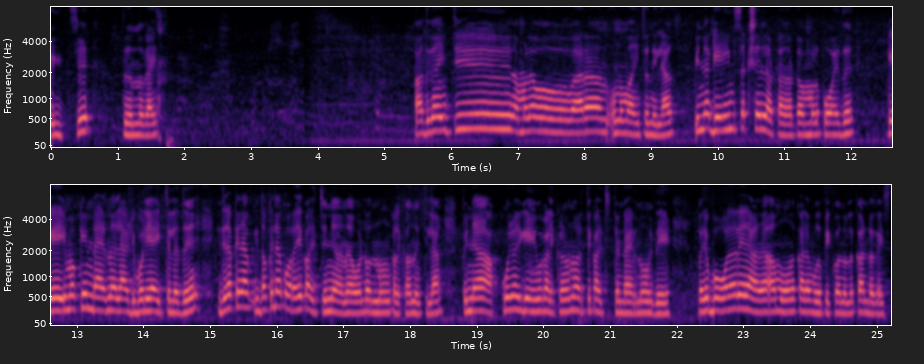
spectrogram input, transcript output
ഒഴിച്ച് തിന്നു ഗൈസ് അത് കഴിഞ്ഞിട്ട് നമ്മൾ വേറെ ഒന്നും വാങ്ങിച്ചൊന്നുമില്ല. പിന്നെ ഗെയിം സെക്ഷനിലോട്ടാണ് കേട്ടോ നമ്മൾ പോയത്. ഗെയിമൊക്കെ ഉണ്ടായിരുന്നു നല്ല അടിപൊളിയായിട്ടുള്ളത്. ഇതിലൊക്കെ ഞാൻ ഇതൊക്കെ ഞാൻ കുറേ കളിച്ചു തന്നെയാണ്. അതുകൊണ്ട് ഒന്നും കളിക്കാൻ നിൽക്കില്ല പിന്നെ അക്കൂനൊരു ഗെയിം കളിക്കണമെന്ന് പറഞ്ഞിട്ട് കളിച്ചിട്ടുണ്ടായിരുന്നു ഇതേ. ഒരു ബോളറിലാണ് ആ മൂന്ന് കലം വീർപ്പിക്കുക എന്നുള്ളത് കണ്ടോ ഗൈസ്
